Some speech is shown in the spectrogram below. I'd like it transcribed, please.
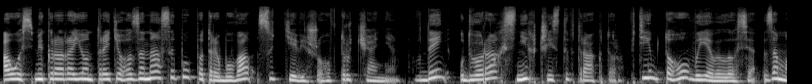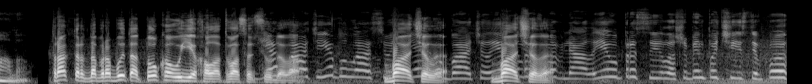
А ось мікрорайон третього занасипу потребував суттєвішого втручання. Вдень у дворах сніг чистив трактор. Втім, того виявилося замало. Трактор Добробита только уехал от вас отсюда. Я бачу, я була сьогодні, Бачили. я його бачила, я Бачили. його розмовляла, я його просила, щоб він почистив по,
